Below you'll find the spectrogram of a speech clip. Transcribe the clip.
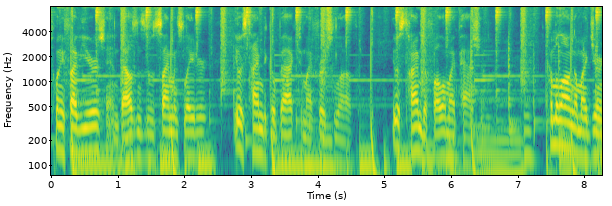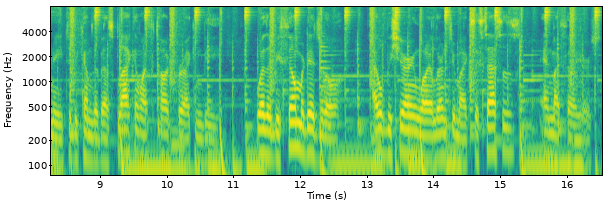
25 years and thousands of assignments later, it was time to go back to my first love. It was time to follow my passion. Come along on my journey to become the best black and white photographer I can be. Whether it be film or digital, I will be sharing what I learned through my successes and my failures,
